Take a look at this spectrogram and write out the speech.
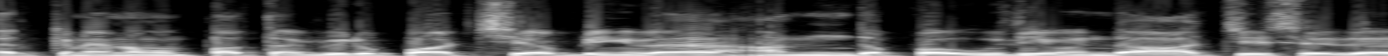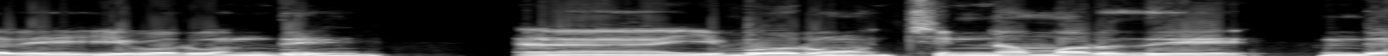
ஏற்கனவே நம்ம பார்த்தோம் விருப்பாட்சி அப்படிங்கிற அந்த பகுதியை வந்து ஆட்சி செய்தார். இவர் வந்து இவரும் சின்ன மருது இந்த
